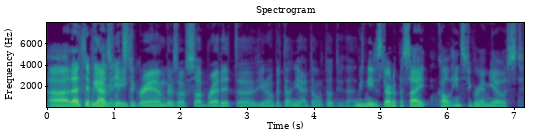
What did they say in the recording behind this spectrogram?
Uh, that's it we for have this an week. Instagram. There's a subreddit. Uh, you know, but don't, yeah, don't don't do that. We need to start up a site called Instagram Yost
